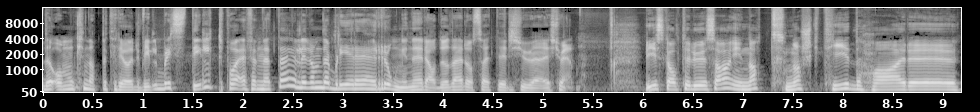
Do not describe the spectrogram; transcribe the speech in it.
det om knappe tre år vil bli stilt på FM-nettet, eller om det blir rungende radio der også etter 2021. Vi skal til USA i natt. Norsk tid har eh,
